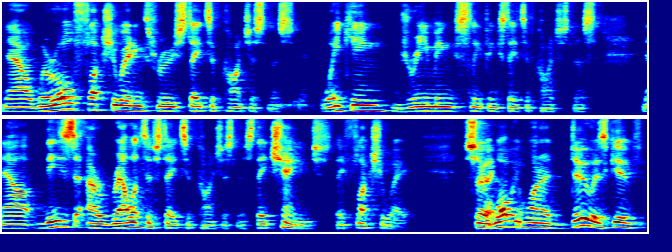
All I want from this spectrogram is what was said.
Now, we're all fluctuating through states of consciousness, waking, dreaming, sleeping states of consciousness. Now, these are relative states of consciousness. They change, they fluctuate. So Okay. what we want to do is give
